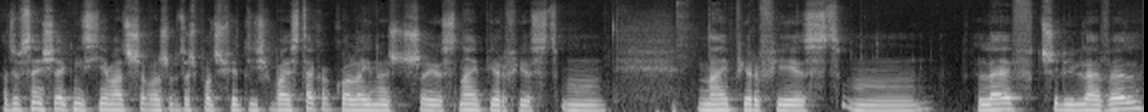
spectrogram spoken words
znaczy w sensie jak nic nie ma, trzeba, żeby coś podświetlić. Chyba jest taka kolejność, że jest najpierw jest mm, najpierw jest mm, lew, czyli level,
